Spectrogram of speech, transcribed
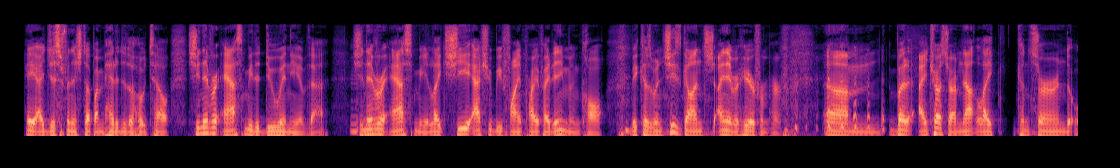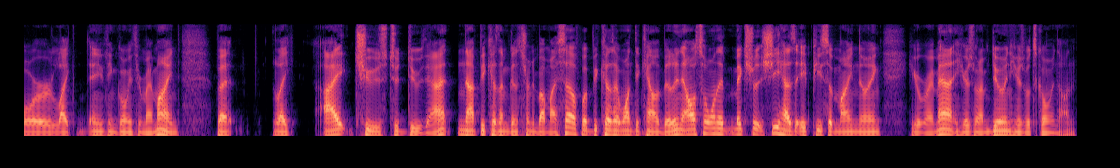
Hey, I just finished up. I'm headed to the hotel. She never asked me to do any of that. She never asked me. Like, she actually would be fine probably if I didn't even call because when she's gone, I never hear from her. Um, but I trust her. I'm not like concerned or like anything going through my mind. But like, I choose to do that, not because I'm concerned about myself, but because I want the accountability. And I also want to make sure that she has a peace of mind knowing here where I'm at, here's what I'm doing, here's what's going on.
